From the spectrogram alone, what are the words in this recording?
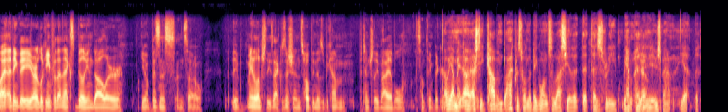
I, I think they are looking for that next billion dollar, you know, business, and so they've made a bunch of these acquisitions, hoping those will become potentially viable, something bigger. Oh yeah, I mean, uh, actually, Carbon Black was one of the big ones last year that, that there's really we haven't heard Yeah. any news about yet. But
